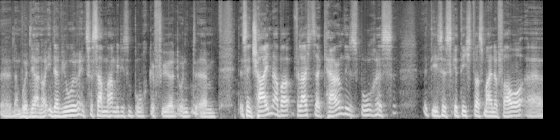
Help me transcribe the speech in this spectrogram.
äh, dann wurden ja noch Interviews in Zusammenhang mit diesem Buch geführt. Und ähm, das Entscheidende, aber vielleicht der Kern dieses Buches, dieses Gedicht, was meine Frau, äh,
